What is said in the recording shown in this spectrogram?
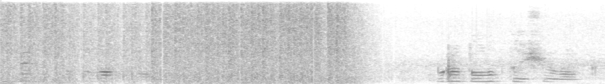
Bize çok uzatmayalım Burada dolup taşıyor bak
